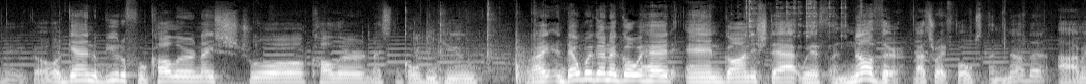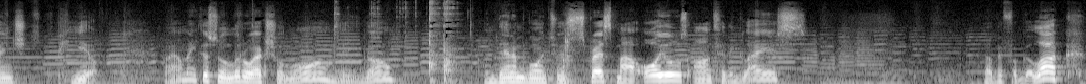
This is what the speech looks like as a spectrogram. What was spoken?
There you go. Again, a beautiful color, nice straw color, nice golden hue. Right, and then we're gonna go ahead and garnish that with another, that's right folks, another orange peel. Right, I'll make this one a little extra long, there you go. And then I'm going to express my oils onto the glass. Rub it for good luck.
